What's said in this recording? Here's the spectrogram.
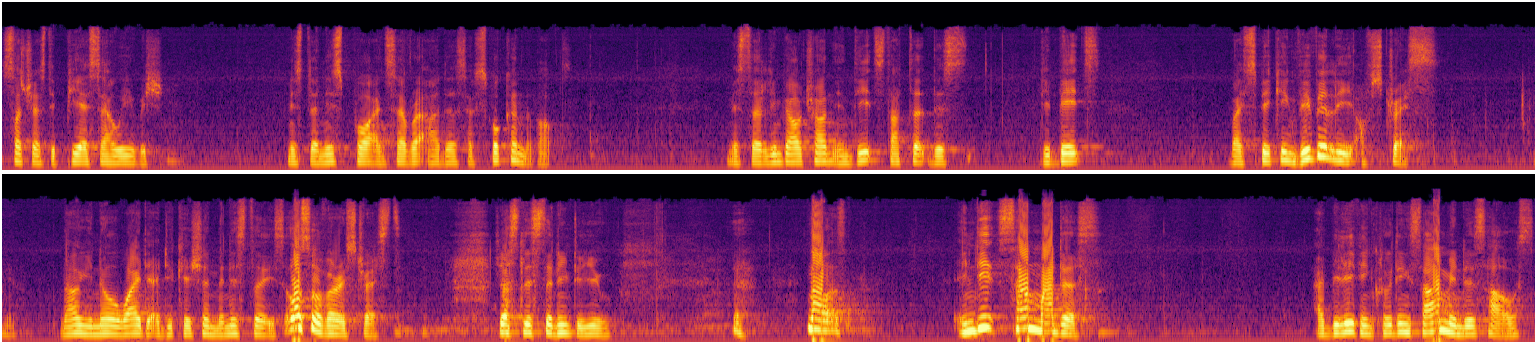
such as the PSLE, which Mr. Nispo and several others have spoken about. Mr. Lim Biow Chuan indeed started this debate by speaking vividly of stress. Now you know why the education minister is also very stressed, just listening to you. Now, indeed, some mothers, I believe including some in this house,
